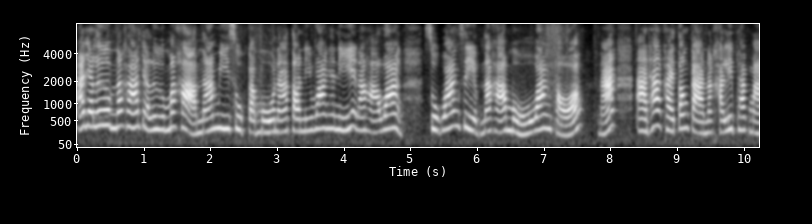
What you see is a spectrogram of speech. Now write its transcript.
อะอย่าลืมนะคะ อย่าลืมมะขามนะ มีสุกกับหมูนะ ตอนนี้ว่างแค่นี้นะคะ ว่างสุกว่างสิบนะคะ หมูว่างสองนะอ่าถ้าใครต้องการนะคะรีบทักมา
